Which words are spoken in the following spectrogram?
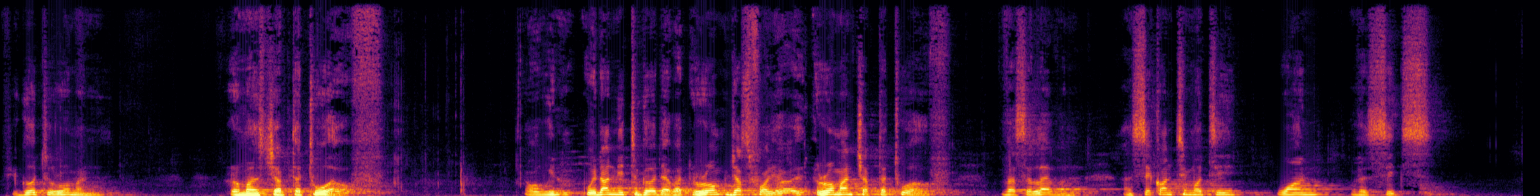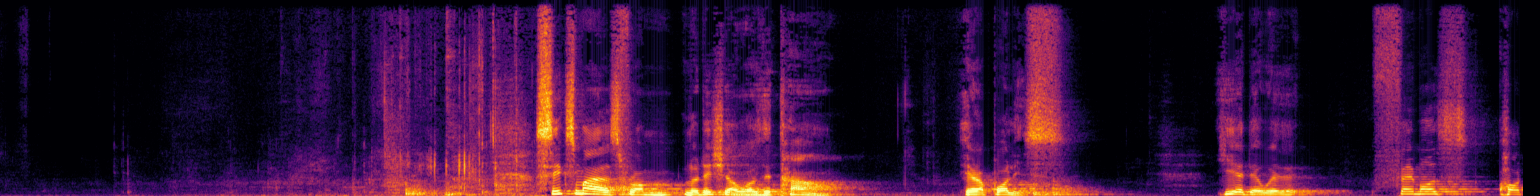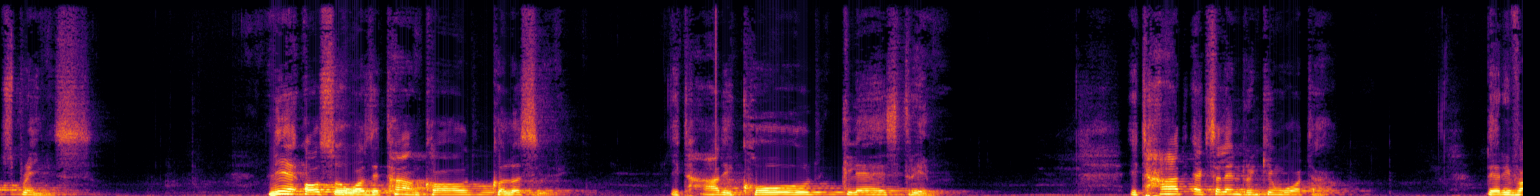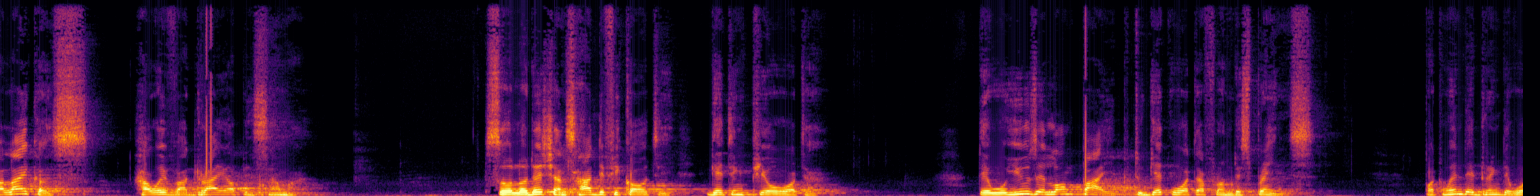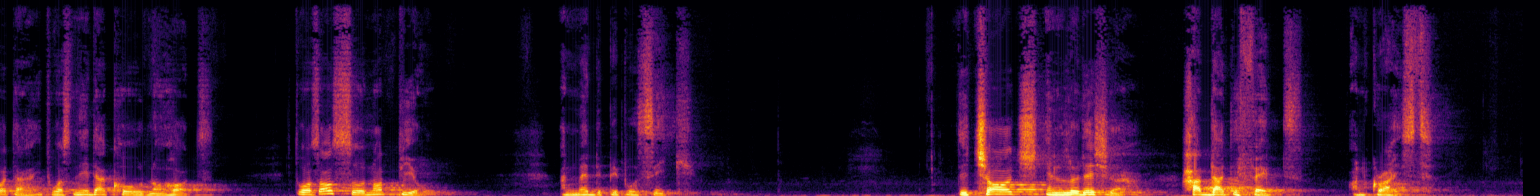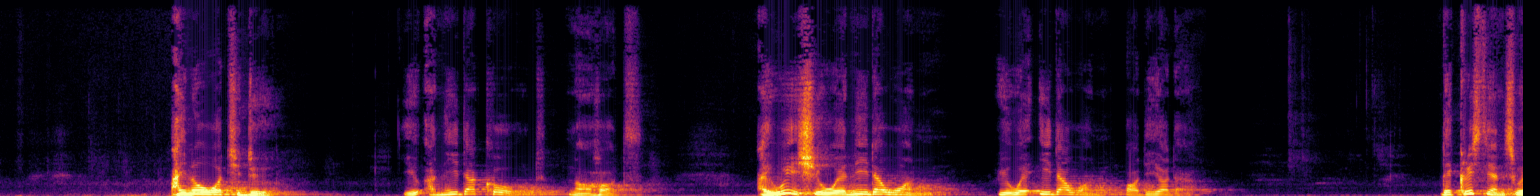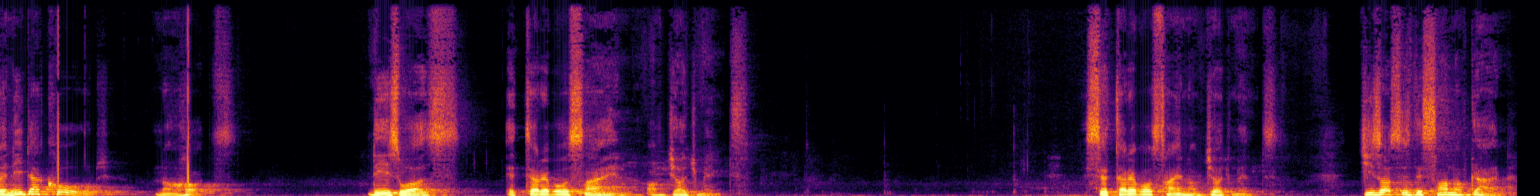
If you go to Romans, Romans chapter 12, or we, we don't need to go there, but Rome, just for your, Romans chapter 12, verse 11, and 2 Timothy 1, verse 6. Six miles from Laodicea was the town, Hierapolis. Here there were famous hot springs. Near also was the town called Colossae. It had a cold, clear stream. It had excellent drinking water. The river Lycus, however, dry up in summer. So Laodiceans had difficulty getting pure water. They will use a long pipe to get water from the springs. But when they drink the water, it was neither cold nor hot. It was also not pure and made the people sick. The church in Laodicea had that effect on Christ. I know what you do. You are neither cold nor hot. I wish you were neither one. You were either one or the other. The Christians were neither cold nor hot. This was a terrible sign of judgment. It's a terrible sign of judgment. Jesus is the Son of God.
